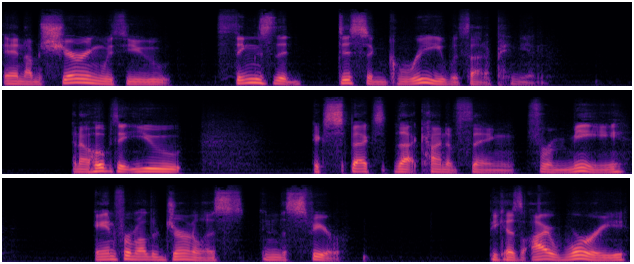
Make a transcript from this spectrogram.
And I'm sharing with you things that disagree with that opinion. And I hope that you expect that kind of thing from me and from other journalists in the sphere. Because I worry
